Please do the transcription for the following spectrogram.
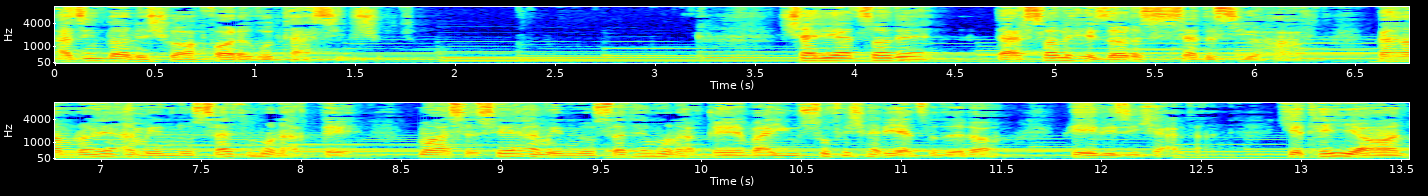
از این دانشگاه فارغ التحصیل شد. شریعتزاده در سال 1337 به همراه امیر نصرت منقه مؤسسه امیر نصرت منقه و یوسف شریعتزاده را پیریزی کردند که طی آن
